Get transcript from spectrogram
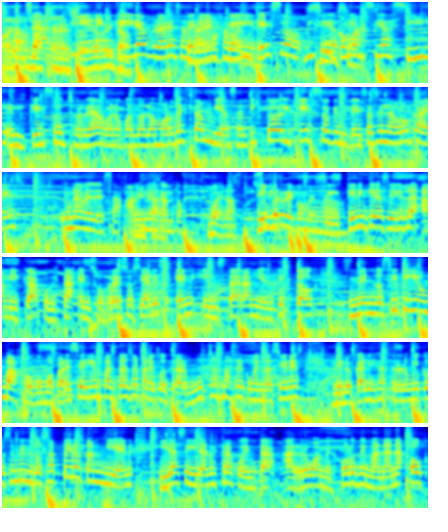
ya- ahí. O sea, imágenes, tienen que ir a probar esa empanada de jamón que y queso. ¿Viste Sí cómo sí. hacía así el queso chorreado? Bueno, cuando lo mordés también, sentís todo el queso que se te deshace en la boca, es una belleza. A mí me encanta. encantó. Bueno, Súper recomendado. Sí, tienen que ir a seguirla a Mica porque está en sus redes sociales, en Instagram y en TikTok. Mendocity-bajo, como aparece ahí en pantalla, para encontrar muchas más recomendaciones de locales gastronómicos en Mendoza, pero también ir a seguir a nuestra cuenta, arroba mejor de Manana Oc,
